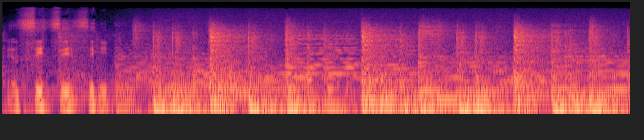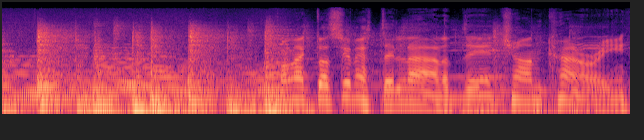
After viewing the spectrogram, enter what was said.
sí, sí, sí. Con la actuación estelar de John Curry.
